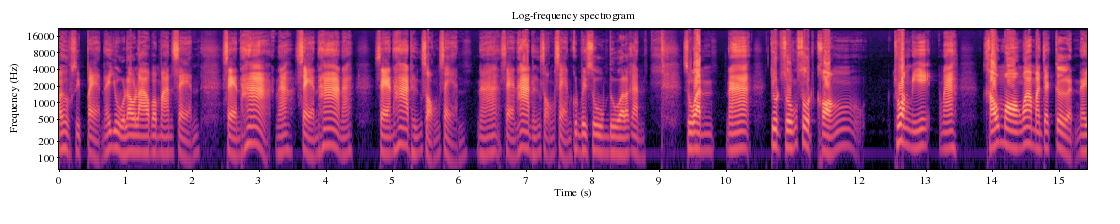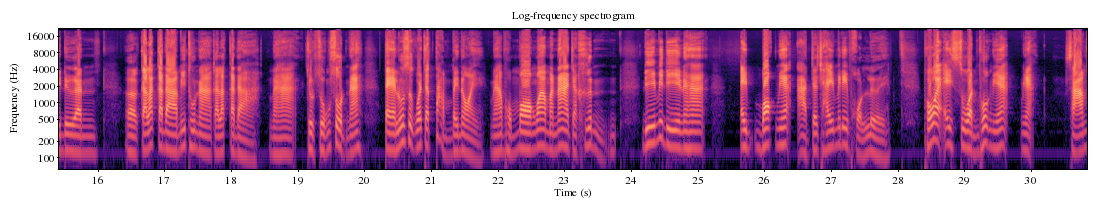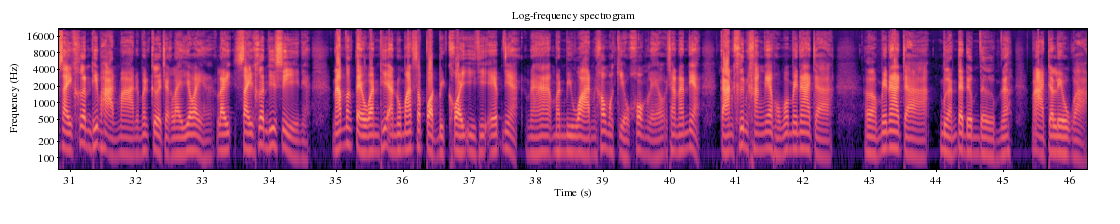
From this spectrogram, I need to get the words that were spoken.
2568 นะอยู่ราวๆประมาณแสนแสนห้านะแสนห้านะแสนห้าถึงสองแสนนะแสนห้าถึงสองแสนคุณไปซูมดูแล้วกัน ส่วนนะฮะ จุดสูงสุดของช่วงนี้นะเขามองว่ามันจะเกิดในเดือนออกรกฎามิถุนากรกฎานะฮะจุดสูงสุดนะ แต่รู้สึกว่าจะต่ำไปหน่อยนะผมมองว่ามันน่าจะขึ้น ดีไม่ดีนะฮะไอ้บล็อกเนี้ยอาจจะใช้ไม่ได้ผลเลย เพราะว่าไอ้ส่วนพวกเนี้ยเนี่ย สามไซเคิลที่ผ่านมาเนี่ยมันเกิดจากรายย่อยฮะรไซเคิลที่ 4 เนี่ย นับตั้งแต่วันที่อนุมัติสปอตบิตคอย ETF เนี่ยนะฮะมันมีวานเข้ามาเกี่ยวข้องแล้ว ฉะนั้นเนี่ยการขึ้นครั้งเนี้ยผมว่าไม่น่าจะเออไม่น่าจะเหมือนแต่เดิมๆนะมันอาจจะเร็วกว่า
